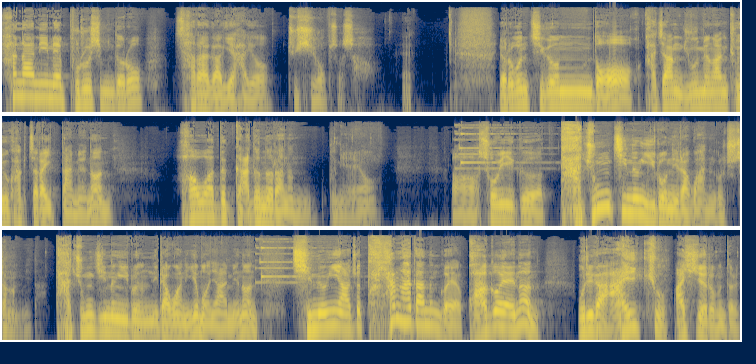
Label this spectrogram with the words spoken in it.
하나님의 부르심대로 살아가게 하여 주시옵소서. 예. 여러분 지금도 가장 유명한 교육학자가 있다면은 하와드 가드너라는 분이에요. 어, 소위 그 다중지능 이론이라고 하는 걸 주장합니다. 다중지능 이론이라고 하는 게 뭐냐 하면은 지능이 아주 다양하다는 거예요. 과거에는 우리가 IQ 아시죠, 여러분들?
